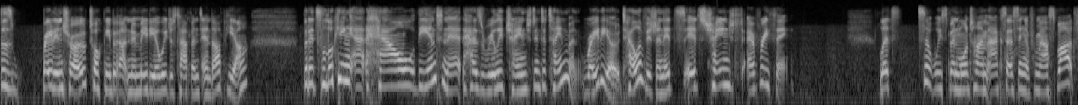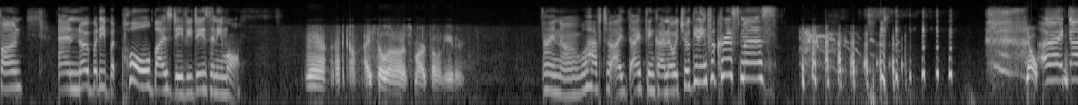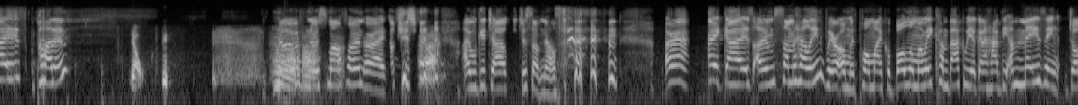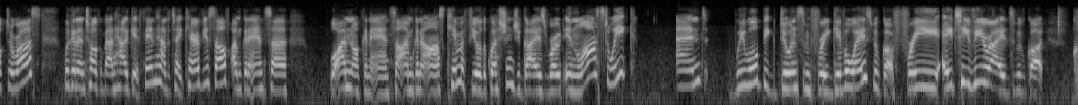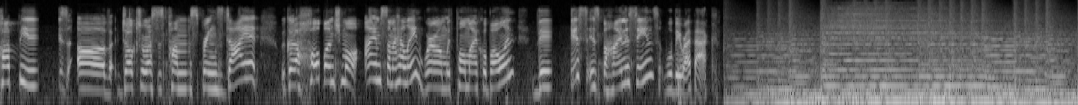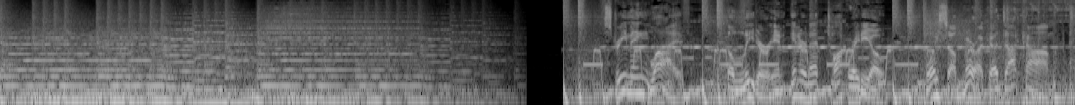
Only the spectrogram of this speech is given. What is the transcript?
is great intro talking about new media. We just happened to end up here. But it's looking at how the internet has really changed entertainment, radio, television. It's it's changed everything. Let's it, we spend more time accessing it from our smartphone, and nobody but Paul buys DVDs anymore. Yeah, I know. I still don't own a smartphone either. I know. We'll have to. I, I think I know what you're getting for Christmas. no. All right, guys. Pardon? No. no, uh, no smartphone. All right, I'll get you. I will get you. I'll get you something else. All right. All right, guys, I'm Summer Helene. We're on with Paul Michael Boland. When we come back, we are going to have the amazing Dr. Ross. We're going to talk about how to get thin, how to take care of yourself. I'm going to answer, well, I'm not going to answer. I'm going to ask him a few of the questions you guys wrote in last week. And we will be doing some free giveaways. We've got free ATV rides, we've got copies of Dr. Ross's Palm Springs diet. We've got a whole bunch more. I'm Summer Helene. We're on with Paul Michael Boland. This is Behind the Scenes. We'll be right back. Streaming live. The leader in Internet talk radio. VoiceAmerica.com.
